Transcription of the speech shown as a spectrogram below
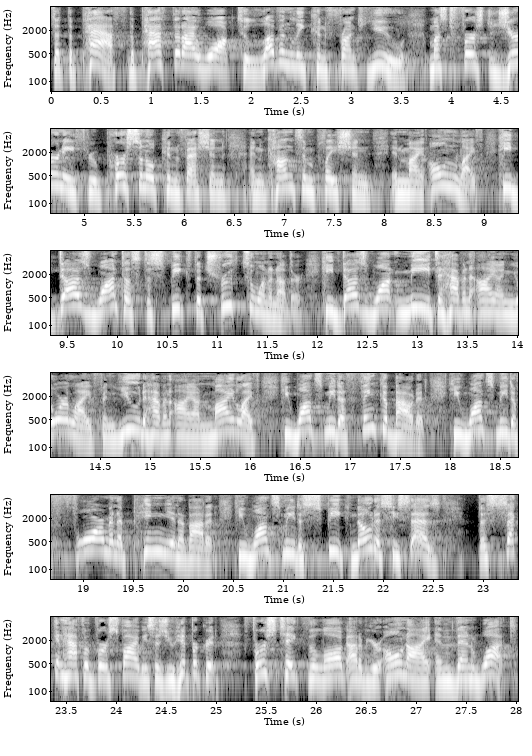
that the path, the path that I walk to lovingly confront you must first journey through personal confession and contemplation in my own life. He does want us to speak the truth to one another. He does want me to have an eye on your life and you to have an eye on my life. He wants me to think about it. He wants me to form an opinion about it. He wants me to speak. Notice he says, the second half of verse five, he says, you hypocrite, first take the log out of your own eye and then what?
